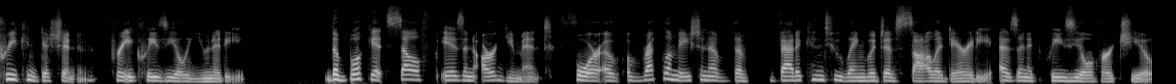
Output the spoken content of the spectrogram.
precondition for ecclesial unity. The book itself is an argument for a, a, reclamation of the Vatican II language of solidarity as an ecclesial virtue.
